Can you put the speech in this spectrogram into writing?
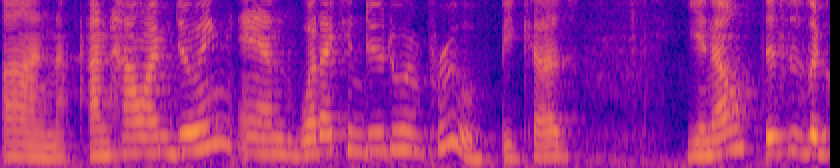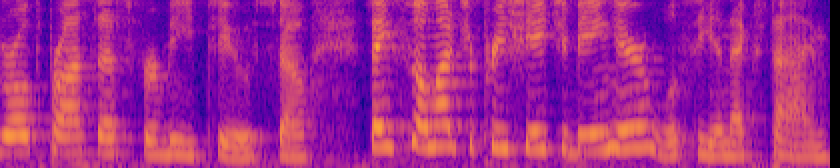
on, on how I'm doing and what I can do to improve because you know, this is a growth process for me too. So thanks so much. Appreciate you being here. We'll see you next time.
